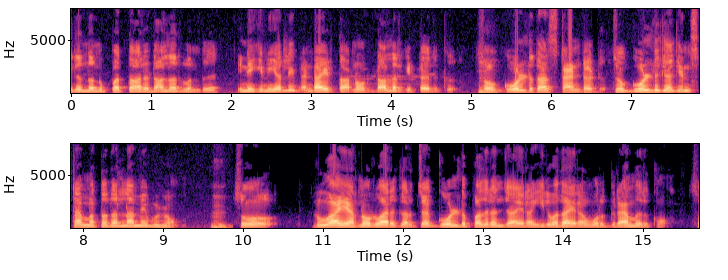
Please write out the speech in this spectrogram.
இருந்த முப்பத்தாறு டாலர் வந்து இன்னைக்கு நியர்லி ரெண்டாயிரத்து அறநூறு டாலர் கிட்ட இருக்கு. ஸோ கோல்டு தான் ஸ்டாண்டர்டு ஸோ கோல்டுக்கு அகேன்ஸ்டா மற்றது எல்லாமே விழும். ஸோ ரூபாய் இரநூறுவா இருக்கிறச்ச கோல்டு பதினஞ்சாயிரம் இருபதாயிரம் ஒரு கிராம் இருக்கும். ஸோ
